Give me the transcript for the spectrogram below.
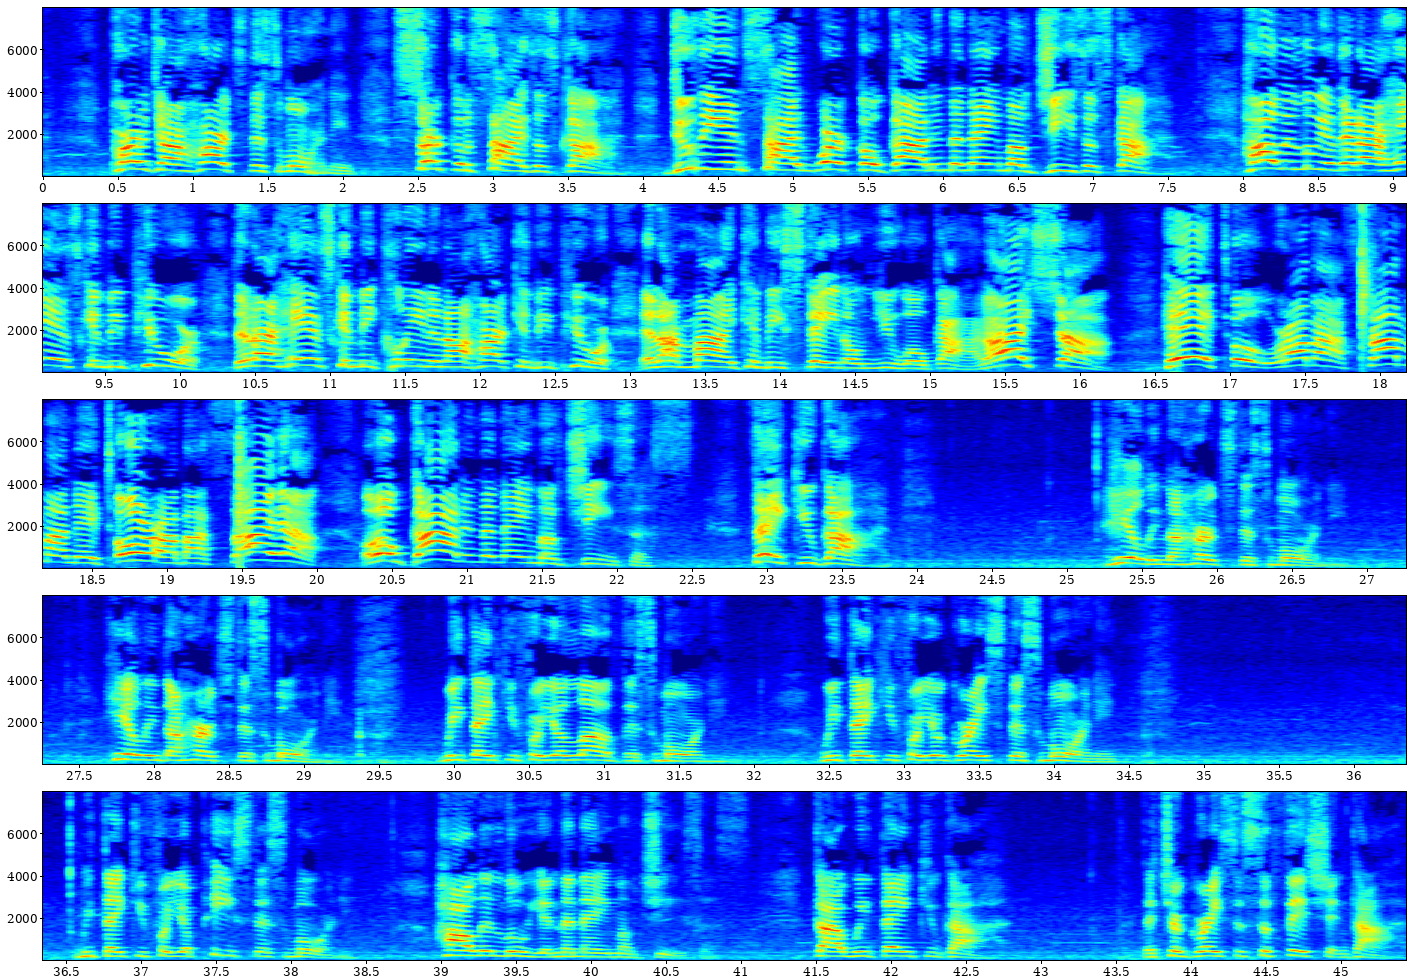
Purge our hearts this morning. Circumcise us, God. Do the inside work, oh God, in the name of Jesus, God. Hallelujah, that our hands can be pure, that our hands can be clean, and our heart can be pure, and our mind can be stayed on you, oh God. Aisha. Heto Rabba Samane Torah Messiah. Oh God, in the name of Jesus. Thank you, God. Healing the hurts this morning healing the hurts this morning. We thank you for your love this morning. We thank you for your grace this morning. We thank you for your peace this morning. Hallelujah in the name of Jesus. God, we thank you, God, that your grace is sufficient, God.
